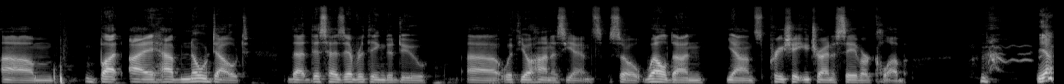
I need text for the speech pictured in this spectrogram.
Um, but I have no doubt that this has everything to do uh, with Johannes Jens. So well done, Jens. Appreciate you trying to save our club. yeah,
